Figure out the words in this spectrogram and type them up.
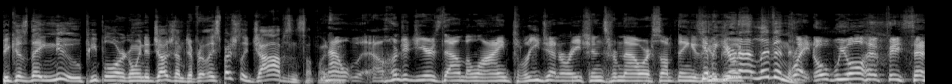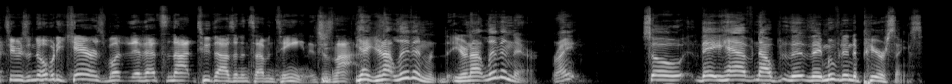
Because they knew people are going to judge them differently, especially jobs and stuff like that. Now, that. a hundred years down the line, three generations from now or something, is Yeah, but you're like- not living that. Right. Oh, we all have face tattoos and nobody cares, but that's not 2017. It's just not. Yeah, you're not living. You're not living there, right? So they have now. They moved into piercings,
